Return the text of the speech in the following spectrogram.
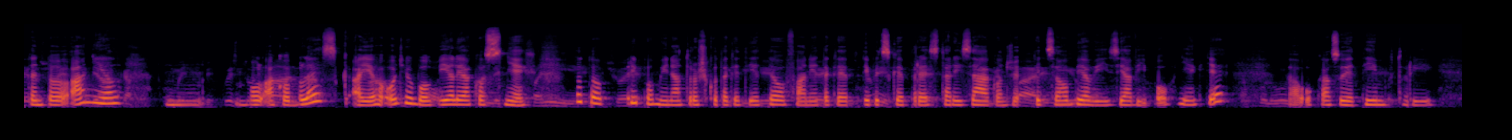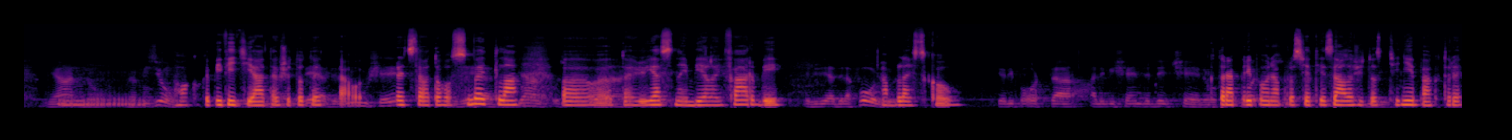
tento aniel mm, bol ako blesk a jeho odev bol biely ako sneh. Toto pripomína trošku také tie teofánie, také typické pre starý zákon, že keď sa objaví, zjaví Boh niekde a ukazuje tým, ktorí ho ako keby vidia. Takže toto je tá predstava toho svetla, eh, tej jasnej bielej farby a bleskov ktorá pripomína proste tie záležitosti neba, ktoré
